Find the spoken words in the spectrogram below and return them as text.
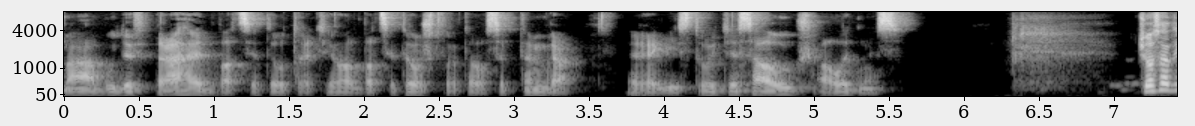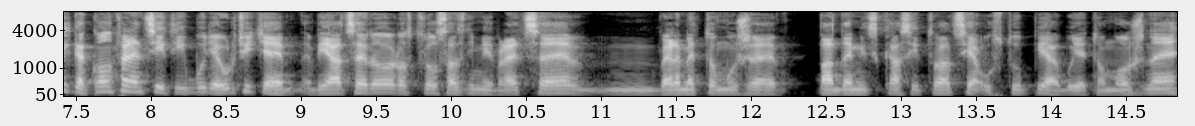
a bude v Prahe 23. a 24. septembra. Registrujte sa už ale dnes. Čo sa týka konferencií, tých bude určite viacero, rozstrel sa s nimi v rece. Verme tomu, že pandemická situácia ustúpi a bude to možné.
